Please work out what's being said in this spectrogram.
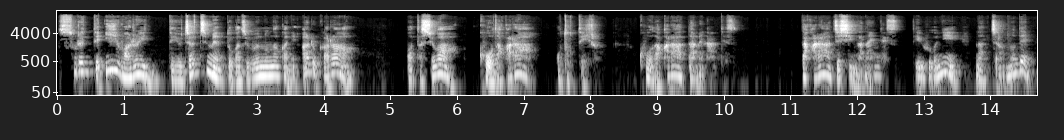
それっていい悪いっていうジャッジメントが自分の中にあるから、私はこうだから劣っている。こうだからダメなんです。だから自信がないんです。っていう風になっちゃうので、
